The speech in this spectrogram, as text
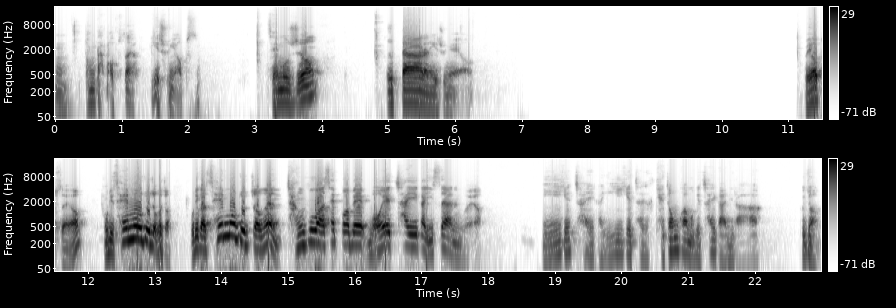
음, 정답 없어요. 이게 중요해 없음. 세무중 없다라는 게 중요해요. 왜 없어요? 우리 세무조정, 그죠? 우리가 세무조정은 장부와 세법에 뭐의 차이가 있어야 하는 거예요? 이익의 차이가, 이익의 차이가, 개정 과목의 차이가 아니라. 그죠?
